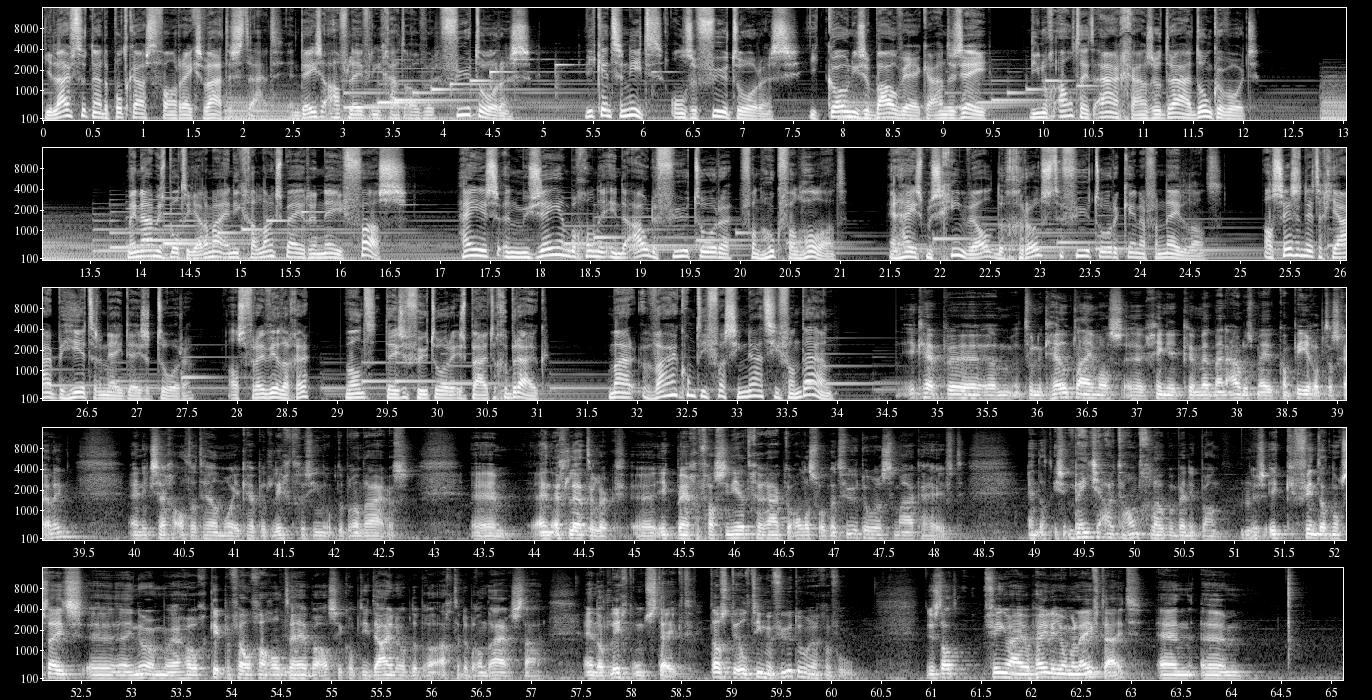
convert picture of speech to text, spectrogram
Je luistert naar de podcast van Rijkswaterstaat en deze aflevering gaat over vuurtorens. Wie kent ze niet, onze vuurtorens, iconische bouwwerken aan de zee die nog altijd aangaan zodra het donker wordt. Mijn naam is Botte Jellema en ik ga langs bij René Vas. Hij is een museum begonnen in de oude vuurtoren van Hoek van Holland. En hij is misschien wel de grootste vuurtorenkenner van Nederland. Al 36 jaar beheert René deze toren. Als vrijwilliger, want deze vuurtoren is buiten gebruik. Maar waar komt die fascinatie vandaan? Ik heb, uh, toen ik heel klein was, uh, ging ik met mijn ouders mee kamperen op de Schelling. En ik zeg altijd heel mooi, ik heb het licht gezien op de Brandaris. Uh, en echt letterlijk, ik ben gefascineerd geraakt door alles wat met vuurtorens te maken heeft. En dat is een beetje uit de hand gelopen, ben ik bang. Hm. Dus ik vind dat nog steeds een enorm hoog kippenvelgehalte hebben als ik op die duinen op de, achter de brandaren sta en dat licht ontsteekt. Dat is het ultieme vuurtorengevoel. Dus dat vingen wij op hele jonge leeftijd. En um,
